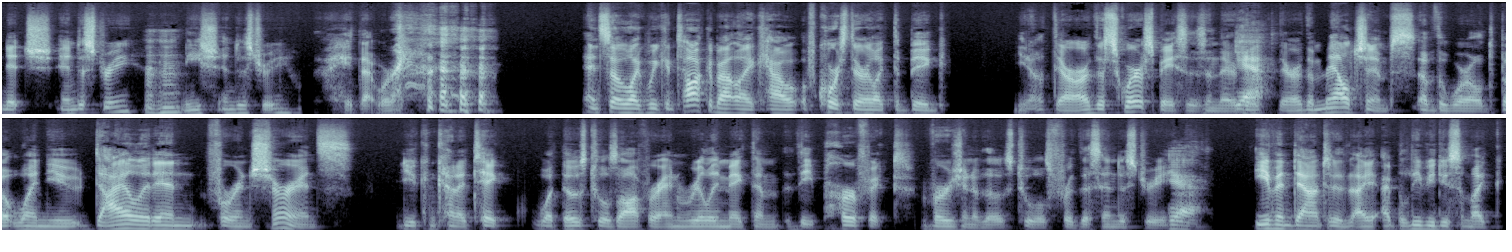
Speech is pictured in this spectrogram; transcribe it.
niche industry, mm-hmm. niche industry. I hate that word. and so like we can talk about like how, of course, there are like the big, you know, there are the Squarespaces and there, yeah. there, there are the MailChimps of the world. But when you dial it in for insurance, you can kind of take what those tools offer and really make them the perfect version of those tools for this industry. Yeah. Even down to, I, I believe you do some like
